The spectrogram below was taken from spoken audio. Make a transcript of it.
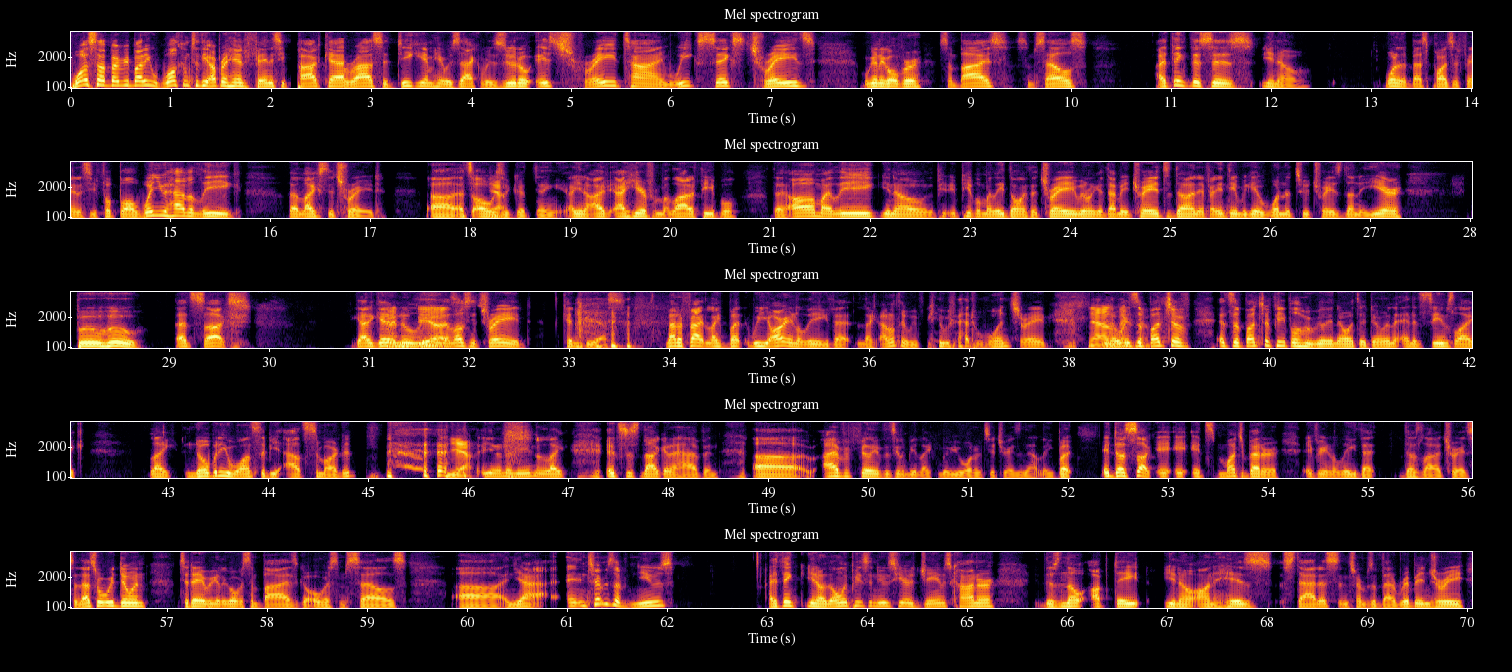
What's up, everybody? Welcome to the Upper Hand Fantasy Podcast. Raz Siddiqui. I'm here with Zach Rizzuto. It's trade time, week six trades. We're going to go over some buys, some sells. I think this is, you know, one of the best parts of fantasy football. When you have a league that likes to trade, uh, that's always yeah. a good thing. You know, I, I hear from a lot of people that, oh, my league, you know, the p- people in my league don't like to trade. We don't get that many trades done. If anything, we get one or two trades done a year. Boo hoo that sucks. You got to get Couldn't a new league us. that loves to trade. Couldn't be us. Matter of fact, like, but we are in a league that, like, I don't think we've we've had one trade. Yeah, you know, it's so. a bunch of it's a bunch of people who really know what they're doing, and it seems like like nobody wants to be outsmarted. yeah. you know what I mean? Like it's just not gonna happen. Uh I have a feeling there's gonna be like maybe one or two trades in that league, but it does suck. It, it, it's much better if you're in a league that does a lot of trades. So that's what we're doing today. We're gonna go over some buys, go over some sells. Uh, and yeah, in terms of news, I think you know the only piece of news here is James Conner. There's no update, you know, on his status in terms of that rib injury.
